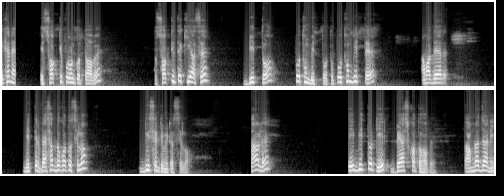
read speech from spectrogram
এখানে এই শখটি পূরণ করতে হবে। তো শখটিতে কি আছে? বৃত্ত, প্রথম বৃত্ত। তো প্রথম বৃত্তে আমাদের বৃত্তের ব্যাসার্ধ কত ছিল? দুই সেন্টিমিটার ছিল। তাহলে এই বৃত্তটির ব্যাস কত হবে? তো আমরা জানি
